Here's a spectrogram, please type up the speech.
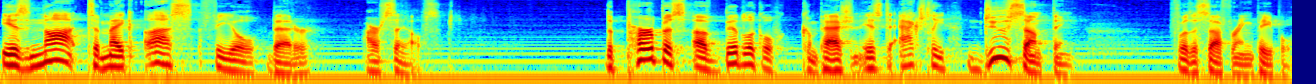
is not to make us feel better ourselves. The purpose of biblical compassion is to actually do something for the suffering people.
